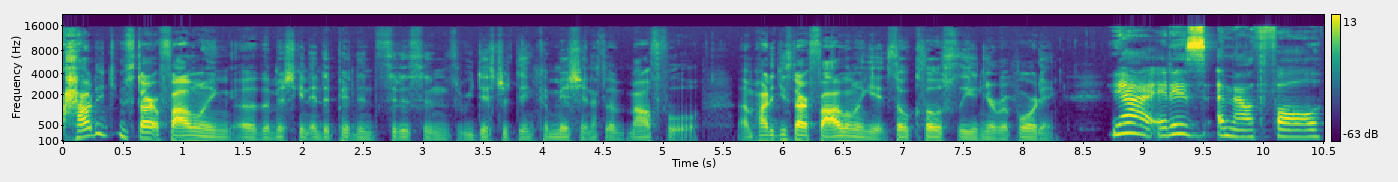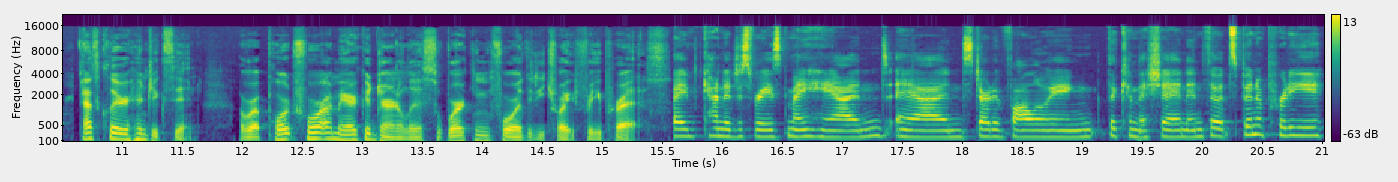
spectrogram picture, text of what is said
how did you start following uh, the Michigan Independent Citizens Redistricting Commission? That's a mouthful. Um, how did you start following it so closely in your reporting? Yeah, it is a mouthful. That's Clara Hendrickson, a Report for America journalist working for the Detroit Free Press. I kind of just raised my hand and started following the commission. And so it's been a pretty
